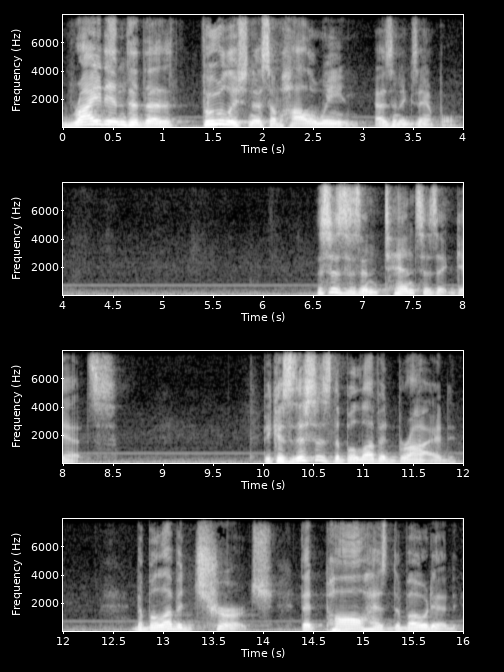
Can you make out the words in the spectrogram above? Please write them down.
right into the foolishness of Halloween as an example. This is as intense as it gets. Because this is the beloved bride, the beloved church that Paul has devoted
